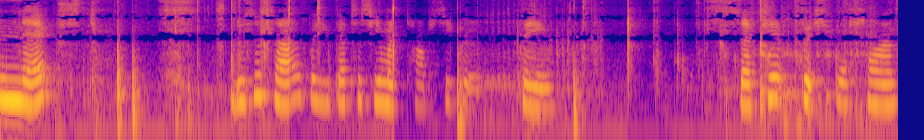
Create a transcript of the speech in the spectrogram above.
Next, this is sad, but you get to see my top secret thing. Second fishbowl slime.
